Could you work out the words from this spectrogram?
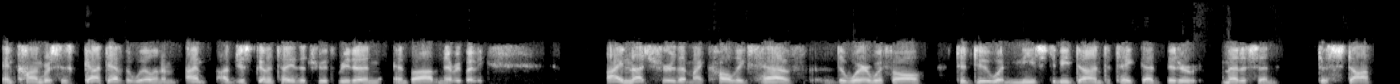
And Congress has got to have the will. And I'm, I'm, I'm just going to tell you the truth, Rita and, and Bob and everybody. I'm not sure that my colleagues have the wherewithal to do what needs to be done to take that bitter medicine to stop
